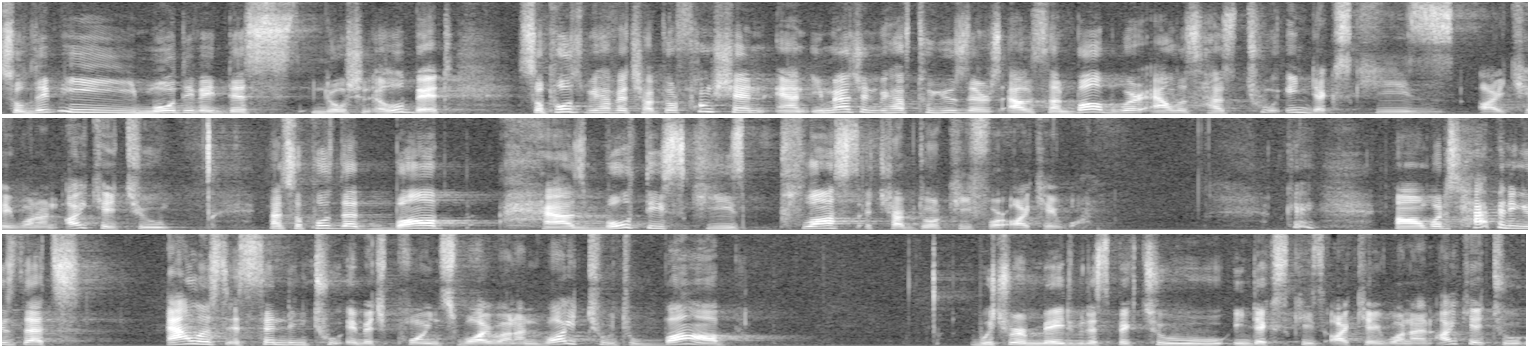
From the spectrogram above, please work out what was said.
So let me motivate this notion a little bit. Suppose we have a trapdoor function, and imagine we have two users, Alice and Bob, where Alice has two index keys, ik1 and ik2, and suppose that Bob has both these keys plus a trapdoor key for ik1. Okay? Uh, what is happening is that Alice is sending two image points, y1 and y2, to Bob, which were made with respect to index keys ik1 and ik2,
